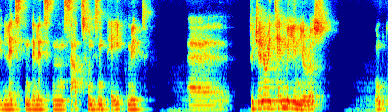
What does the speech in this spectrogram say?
den, letzten, den letzten Satz von diesem Take mit äh, to generate 10 Million Euros. Punkt.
